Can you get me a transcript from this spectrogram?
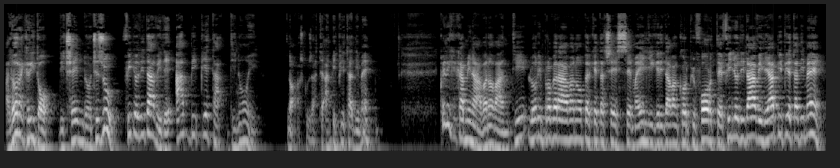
Allora gridò dicendo Gesù, figlio di Davide, abbi pietà di noi. No, scusate, abbi pietà di me. Quelli che camminavano avanti lo rimproveravano perché tacesse, ma egli gridava ancora più forte, figlio di Davide, abbi pietà di me.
